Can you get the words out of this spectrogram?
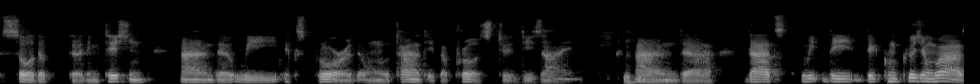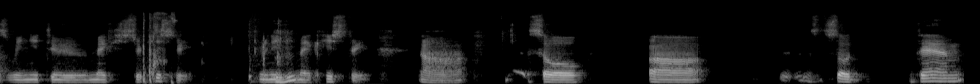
saw the, the limitation, and uh, we explored an alternative approach to design, Mhm. and uh, that's we the the conclusion was we need to make history. history. We need to Mhm. make history. Uh, so uh, so then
